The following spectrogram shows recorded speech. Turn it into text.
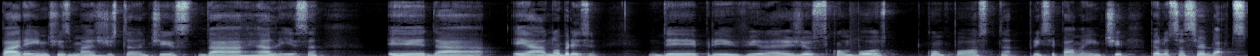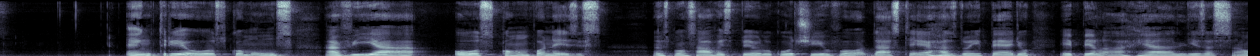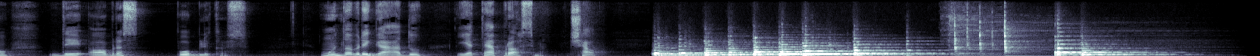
parentes mais distantes da realeza e, da, e a nobreza, de privilégios compostos composta principalmente pelos sacerdotes. Entre os comuns havia os camponeses, responsáveis pelo cultivo das terras do império e pela realização de obras públicas. Muito obrigado e até a próxima. Tchau.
